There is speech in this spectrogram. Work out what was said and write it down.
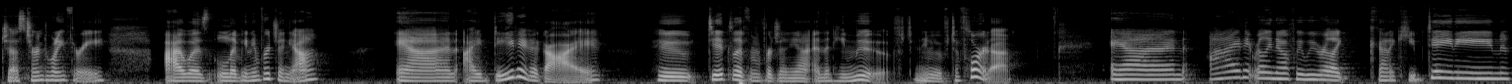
Just turned 23. I was living in Virginia and I dated a guy who did live in Virginia and then he moved and he moved to Florida. And I didn't really know if we, we were like gonna keep dating,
